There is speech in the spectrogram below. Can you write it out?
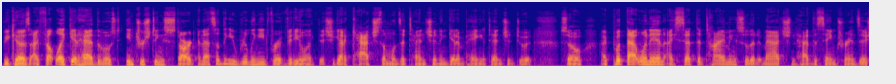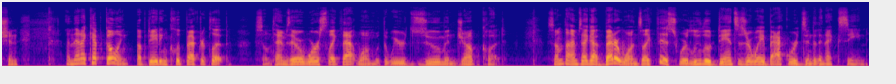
because I felt like it had the most interesting start, and that's something you really need for a video like this. You got to catch someone's attention and get them paying attention to it. So I put that one in, I set the timing so that it matched and had the same transition, and then I kept going, updating clip after clip. Sometimes they were worse, like that one with the weird zoom and jump cut. Sometimes I got better ones, like this, where Lulu dances her way backwards into the next scene.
